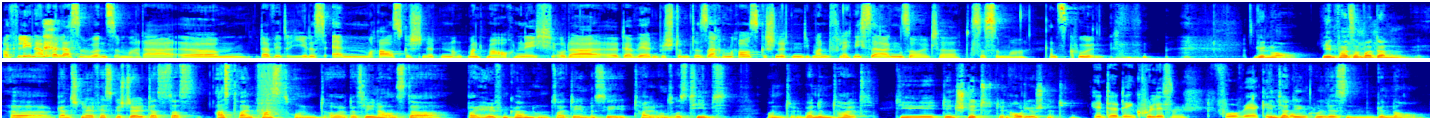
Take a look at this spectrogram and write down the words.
Auf Lena verlassen wir uns immer. Da, ähm, da wird jedes M rausgeschnitten und manchmal auch nicht. Oder äh, da werden bestimmte Sachen rausgeschnitten, die man vielleicht nicht sagen sollte. Das ist immer ganz cool. Genau. Jedenfalls haben wir dann äh, ganz schnell festgestellt, dass das astrein passt und äh, dass Lena uns dabei helfen kann. Und seitdem ist sie Teil unseres Teams und übernimmt halt die, den Schnitt, den Audioschnitt. Hinter den Kulissen, Vorwerke. Hinter den Kulissen, genau.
